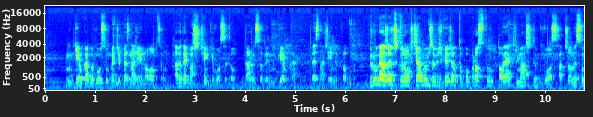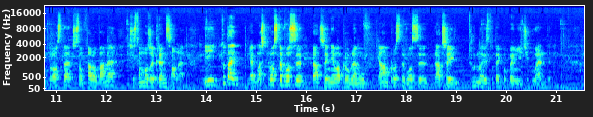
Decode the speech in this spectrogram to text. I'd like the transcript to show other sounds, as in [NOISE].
mgiełka do włosów będzie beznadziejną opcją. Nawet jak masz cienkie włosy, to daruj sobie mgiełkę. Beznadziejny produkt. Druga rzecz, którą chciałbym, żebyś wiedział, to po prostu to, jaki masz typ włosa. Czy one są proste, czy są falowane, czy są może kręcone. I tutaj, jak masz proste włosy, raczej nie ma problemów. Ja mam proste włosy, raczej trudno jest tutaj popełnić błędy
